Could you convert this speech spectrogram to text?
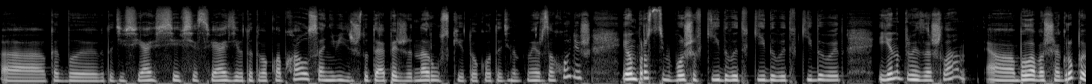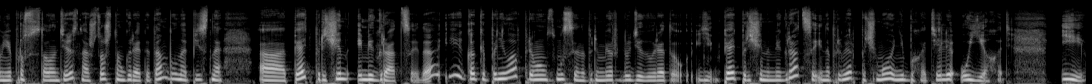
э, как бы вот эти связи, все, все связи вот этого клабхауса, они видят, что ты, опять же, на русские только вот эти, например, заходишь, и он просто тебе больше вкидывает, вкидывает, вкидывает. И я, например, зашла, э, была большая группа, и мне просто стало интересно, а что же там говорят? И там было написано э, «пять причин эмиграции», да, и, как я поняла, в прямом смысле, например, люди говорят «пять причин эмиграции», и, например, почему они бы хотели уехать. И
